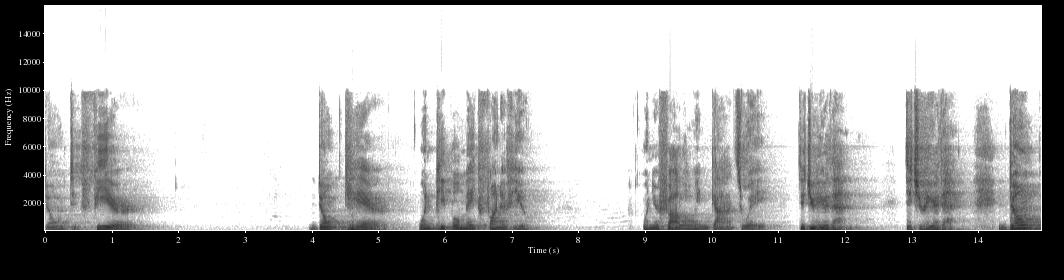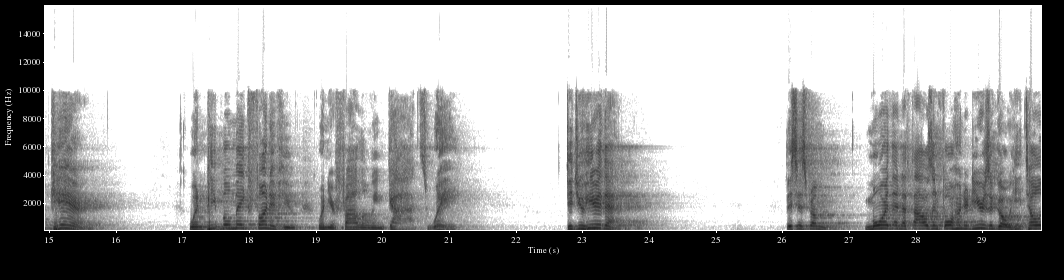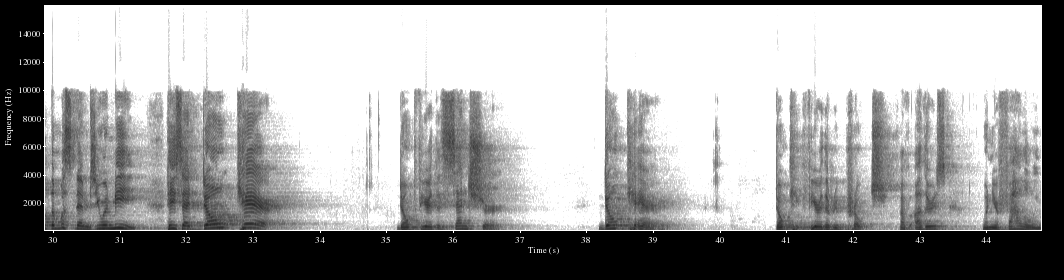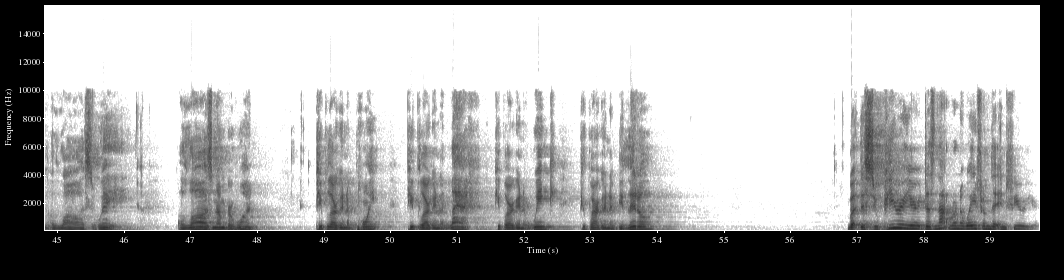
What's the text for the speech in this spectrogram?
Don't fear. Don't care when people make fun of you when you're following God's way. Did you hear that? Did you hear that? Don't care when people make fun of you when you're following God's way. Did you hear that? This is from more than 1,400 years ago. He told the Muslims, you and me, he said, Don't care. Don't fear the censure. Don't care. Don't fear the reproach of others when you're following Allah's way. Allah's number one. People are going to point, people are going to laugh, people are going to wink, people are going to belittle. But the superior does not run away from the inferior.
